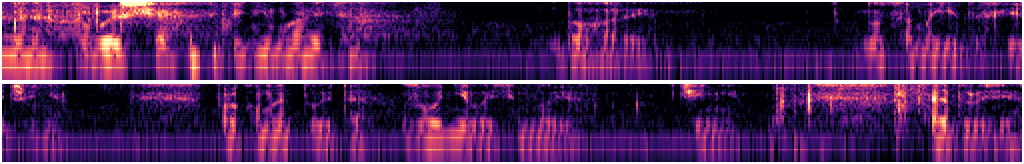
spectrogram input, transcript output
е, вище піднімається до гори. Ну, це мої дослідження. Прокоментуйте, згодні ви зі мною чи ні. Все, друзі,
